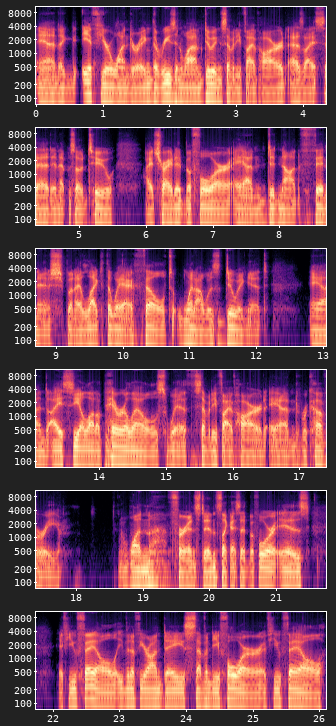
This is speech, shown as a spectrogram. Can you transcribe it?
And if you're wondering, the reason why I'm doing 75 hard, as I said in episode two, I tried it before and did not finish, but I liked the way I felt when I was doing it. And I see a lot of parallels with 75 hard and recovery. One, for instance, like I said before, is if you fail, even if you're on day 74, if you fail,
